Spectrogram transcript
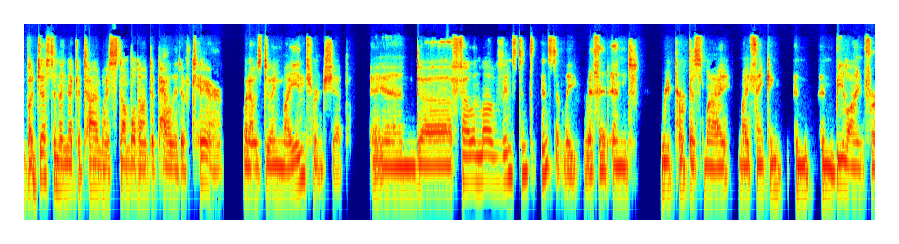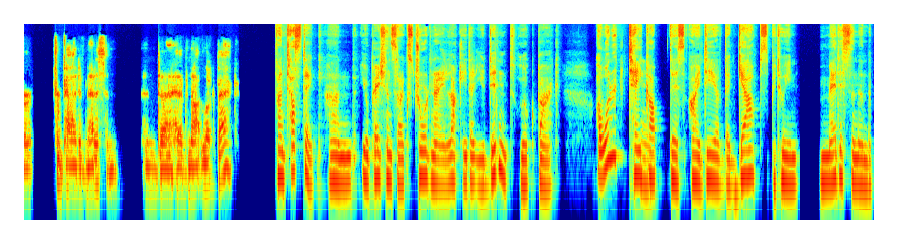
But just in the nick of time, I stumbled onto palliative care when I was doing my internship and uh, fell in love instant instantly with it and repurposed my my thinking and, and beeline for for palliative medicine and uh, have not looked back. Fantastic. And your patients are extraordinarily lucky that you didn't look back. I wanted to take mm. up this idea of the gaps between medicine and the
